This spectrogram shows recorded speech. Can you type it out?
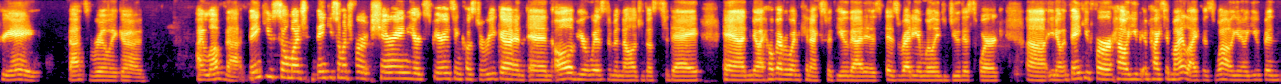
create. That's really good. I love that. Thank you so much. Thank you so much for sharing your experience in Costa Rica and, and all of your wisdom and knowledge with us today. And you know, I hope everyone connects with you that is is ready and willing to do this work. Uh, you know, and thank you for how you've impacted my life as well. You know, you've been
